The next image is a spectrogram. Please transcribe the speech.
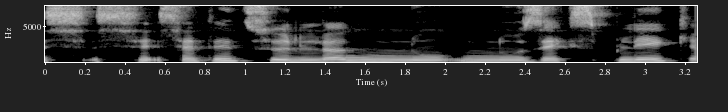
cette étude-là nous, nous explique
